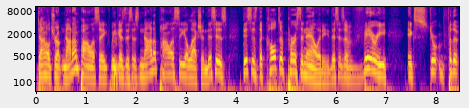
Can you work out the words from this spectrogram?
Donald Trump not on policy hmm. because this is not a policy election. This is this is the cult of personality. This is a very extra for the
